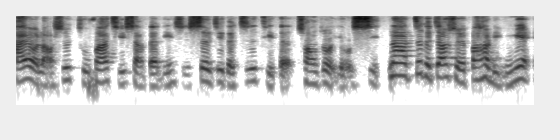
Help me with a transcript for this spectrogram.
还有老师突发奇想的临时设计的肢体的创作游戏，那这个教学包里面。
